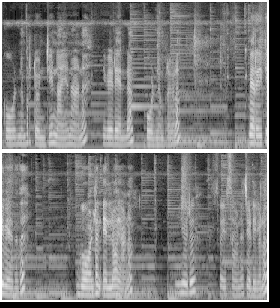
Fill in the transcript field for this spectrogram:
കോഡ് നമ്പർ ട്വന്റി നയൻ ആണ്. ഇവയുടെ എല്ലാം കോഡ് നമ്പറുകൾ വെറൈറ്റി വരുന്നത് ഗോൾഡൻ യെല്ലോ ആണ്. ഈ ഒരു സൈസാണ് ചെടികൾ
